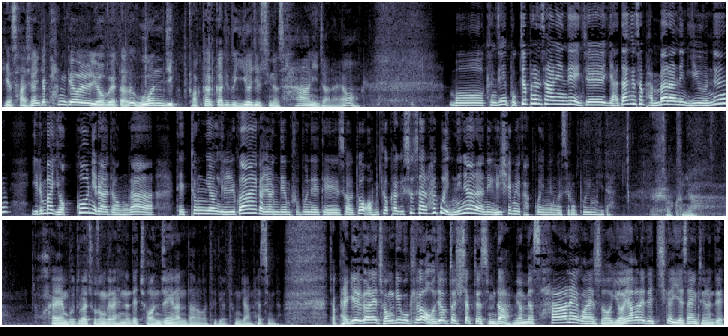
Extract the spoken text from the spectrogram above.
이게 사실은 이제 판결 여부에 따라서 의원직 박탈까지도 이어질 수 있는 사안이잖아요. 뭐 굉장히 복잡한 사안인데 이제 야당에서 반발하는 이유는 이른바 여권이라던가 대통령 일과에 관련된 부분에 대해서도 엄격하게 수사를 하고 있느냐라는 의심을 갖고 있는 것으로 보입니다. 그렇군요. 화해 무드가 조성되나 했는데 전쟁이라는 단어가 드디어 등장했습니다. 자, 100일간의 정기국회가 어제부터 시작됐습니다. 몇몇 사안에 관해서 여야 간의 대치가 예상이 되는데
